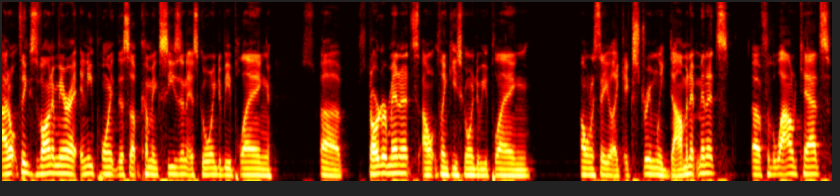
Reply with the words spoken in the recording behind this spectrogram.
I don't think Zvonimir at any point this upcoming season is going to be playing uh, starter minutes. I don't think he's going to be playing I want to say like extremely dominant minutes uh, for the Wildcats.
